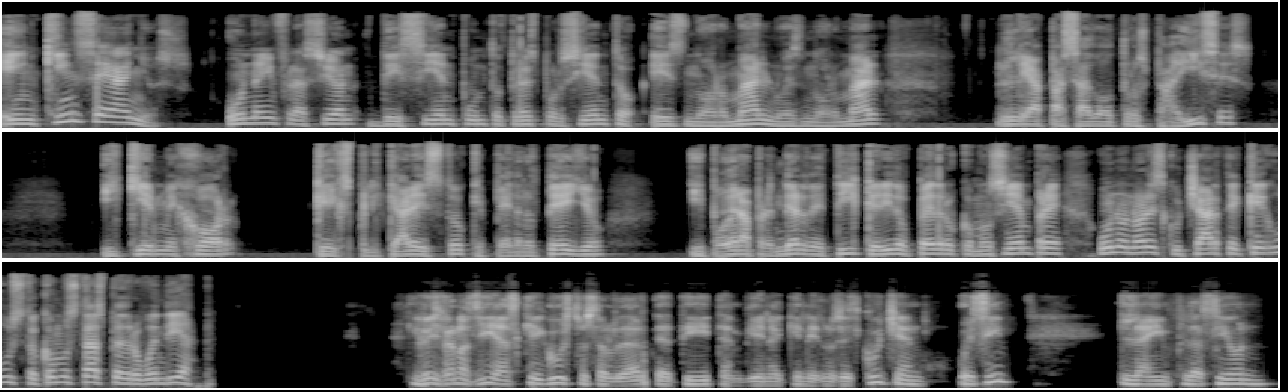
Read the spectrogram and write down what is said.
En 15 años, una inflación de 100.3% es normal, no es normal. Le ha pasado a otros países. ¿Y quién mejor que explicar esto, que Pedro Tello, y poder aprender de ti, querido Pedro, como siempre. Un honor escucharte. Qué gusto. ¿Cómo estás, Pedro? Buen día. Luis, buenos días. Qué gusto saludarte a ti y también a quienes nos escuchan. Pues sí, la inflación,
